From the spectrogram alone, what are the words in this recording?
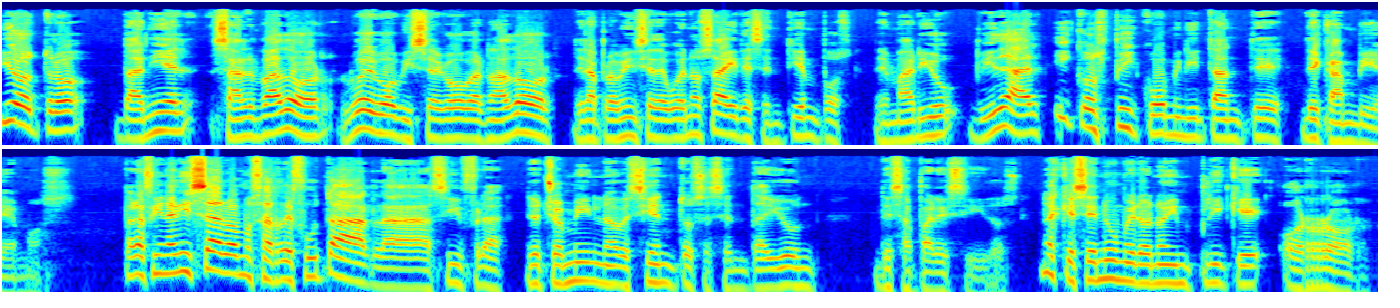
Y otro, Daniel Salvador, luego vicegobernador de la provincia de Buenos Aires en tiempos de Mariú Vidal y conspicuo militante de Cambiemos. Para finalizar vamos a refutar la cifra de 8.961 desaparecidos. No es que ese número no implique horror,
